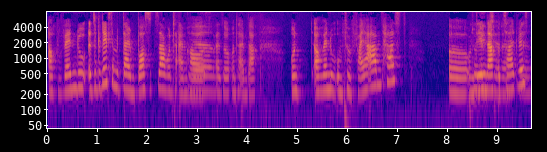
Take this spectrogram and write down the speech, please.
auch wenn du, also du lebst ja mit deinem Boss sozusagen unter einem Haus, Ja. also unter einem Dach. Und auch wenn du um fünf Feierabend hast äh, und Du demnach bezahlt wirst, ja.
